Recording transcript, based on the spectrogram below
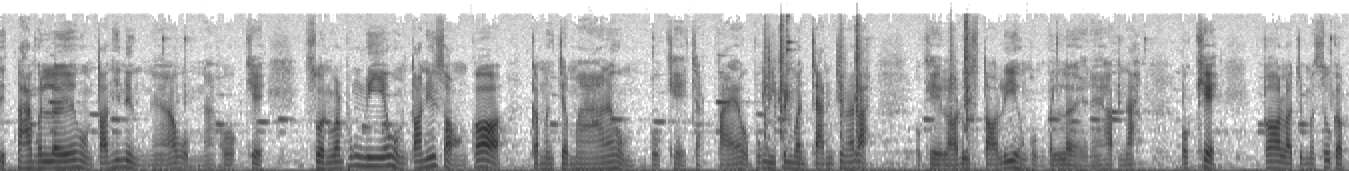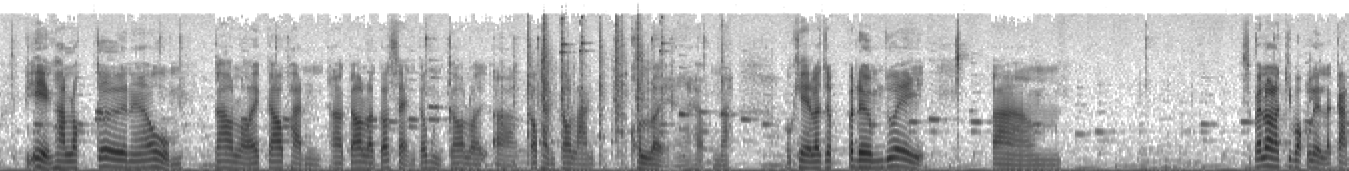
ติดตามกันเลยนะผมตอนที่ 1 นะครับผมนะโอเค ส่วนวันพรุ่งนี้นะผมตอนที่ 2 ก็กำลังจะมานะผมโอเค จัดไปนะผมพรุ่งนี้เป็นวันจันทร์ใช่ไหมล่ะโอเครอดูสตอรี่ของผมกันเลยนะครับนะโอเค ก็เราจะมาสู้กับพี่เอกฮาร์ล็อกเกอร์นะครับผม900 9,000อ่า900 9 9 9 9อ่า9,009ล้านคนเลยนะครับนะโอเคเราจะประเดิมด้วย สเปรโลลักกี้บ็อกเลยละกัน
